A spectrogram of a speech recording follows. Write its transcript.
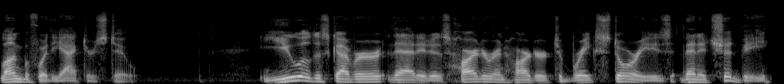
long before the actors do. You will discover that it is harder and harder to break stories than it should be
